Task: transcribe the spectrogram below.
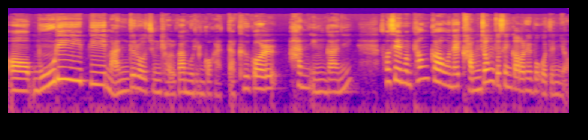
어, 몰입이 만들어준 결과물인 것 같다. 그걸 한 인간이 선생님은 평가원의 감정도 생각을 해보거든요.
